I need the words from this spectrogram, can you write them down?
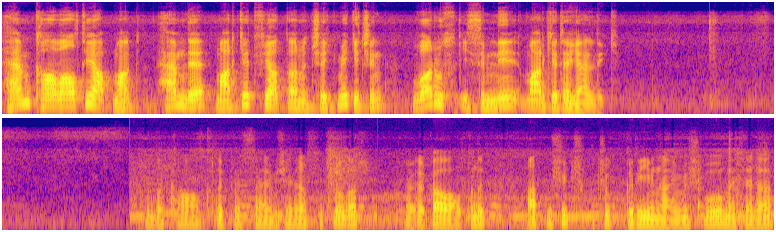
Hem kahvaltı yapmak hem de market fiyatlarını çekmek için Varus isimli markete geldik. Burada kahvaltılık vesaire bir şeyler satıyorlar. Böyle kahvaltılık 63,5 grivnaymış bu. Mesela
